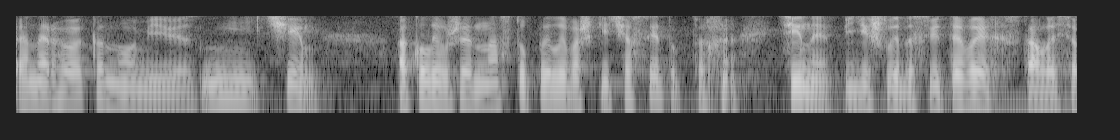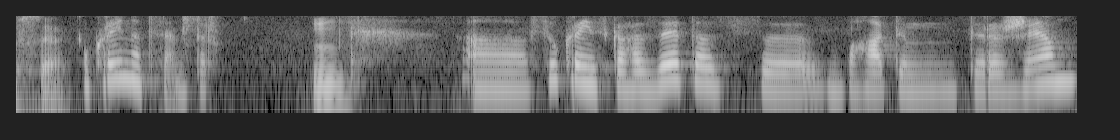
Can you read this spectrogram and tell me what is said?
енергоекономією, ні чим. А коли вже наступили важкі часи, тобто ціни підійшли до світових, сталося все. Україна центр. М. Всеукраїнська газета з е, багатим тиражем.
